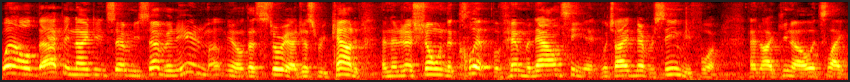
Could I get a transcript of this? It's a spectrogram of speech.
"Well, back in 1977, Ian, you know that story I just recounted," and then they're just showing the clip of him announcing it, which I had never seen before, and like you know, it's like,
